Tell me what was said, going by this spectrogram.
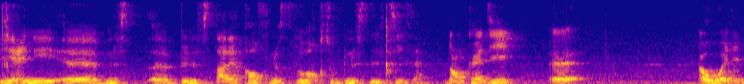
يعني آه بنفس آه بنفس الطريقة وفي نفس الوقت وبنفس الالتزام. دونك هذه اولا.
